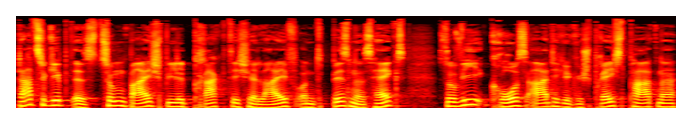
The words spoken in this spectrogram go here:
Dazu gibt es zum Beispiel praktische Live- und Business-Hacks sowie großartige Gesprächspartner,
